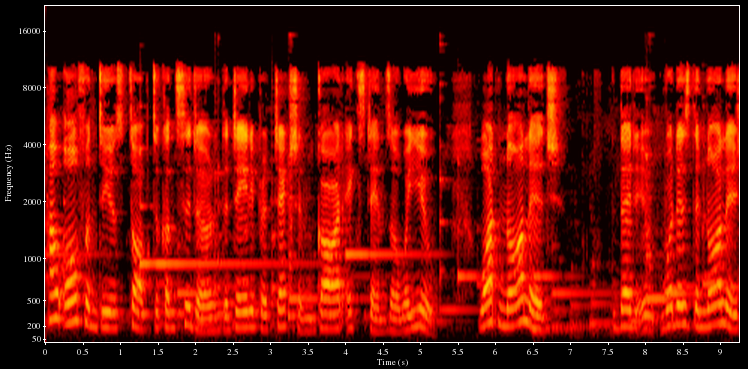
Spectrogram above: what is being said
How often do you stop to consider the daily protection God extends over you? What knowledge that what is the knowledge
